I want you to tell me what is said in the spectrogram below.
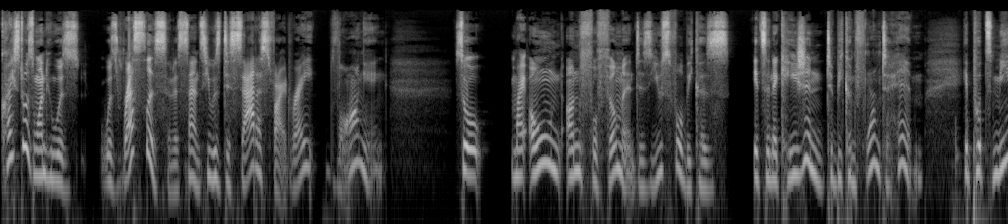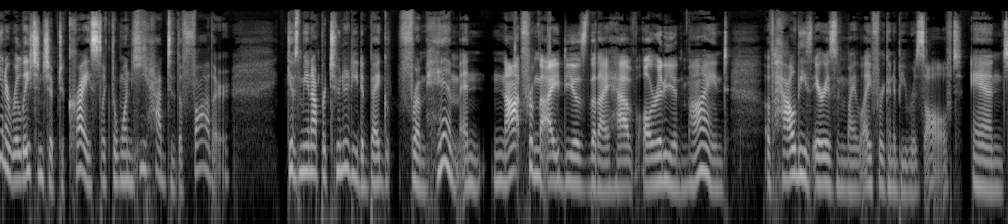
Christ was one who was was restless in a sense. He was dissatisfied, right? Longing. So my own unfulfillment is useful because it's an occasion to be conformed to Him. It puts me in a relationship to Christ like the one He had to the Father. Gives me an opportunity to beg from Him and not from the ideas that I have already in mind of how these areas of my life are going to be resolved. And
